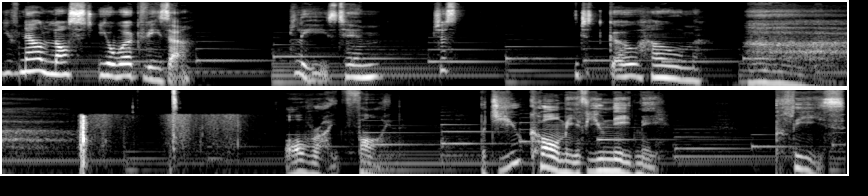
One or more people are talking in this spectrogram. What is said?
you've now lost your work visa. Please, Tim, just. just go home. All right, fine. But you call me if you need me. Please,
